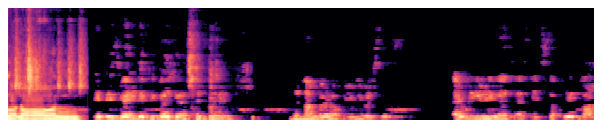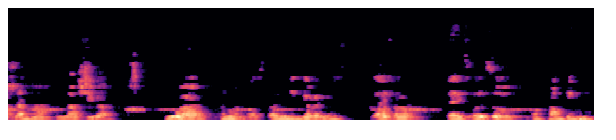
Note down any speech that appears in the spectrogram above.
গণন It is very difficult to ascertain the number of universes. Every universe has its separate Lord Brahma and Lord Shiva, who are known as permanent governors. Therefore, there is also no counting.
